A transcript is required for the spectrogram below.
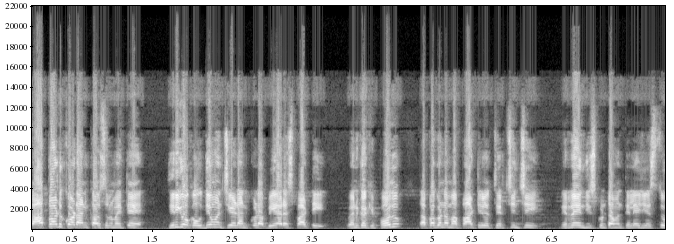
కాపాడుకోవడానికి అవసరమైతే తిరిగి ఒక ఉద్యమం చేయడానికి కూడా బీఆర్ఎస్ పార్టీ వెనుకకి పోదు. తప్పకుండా మా పార్టీలో చర్చించి నిర్ణయం తీసుకుంటామని తెలియజేస్తూ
